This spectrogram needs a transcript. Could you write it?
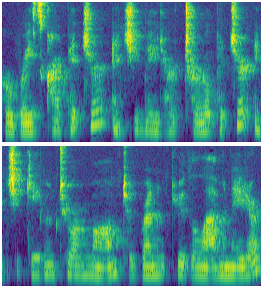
her race car picture and she made her turtle picture and she gave them to her mom to run them through the laminator.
